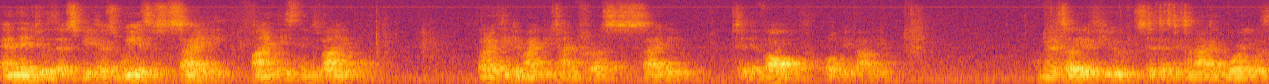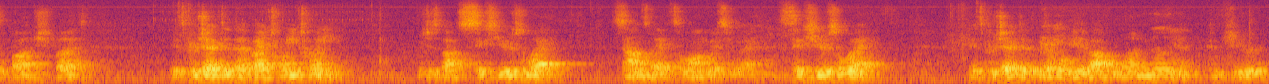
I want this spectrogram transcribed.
And they do this because we as a society find these things valuable. But I think it might be time for us as a society to evolve what we value. I'm going to tell you a few statistics. I'm not going to bore you with a bunch, but it's projected that by 2020, which is about six years away, sounds like it's a long ways away, six years away, it's projected that there will be about 1 million computer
